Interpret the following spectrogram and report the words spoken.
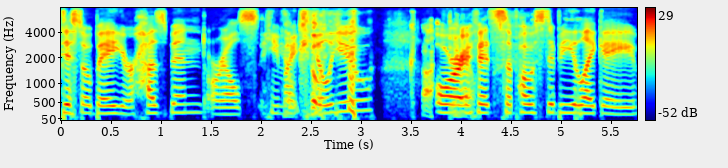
disobey your husband or else he might kill kill, you. you God or damn. if it's supposed to be like a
